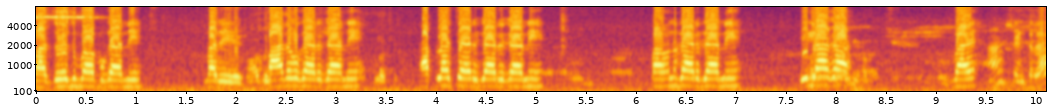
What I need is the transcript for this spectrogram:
మా జ్యోతిబాబు గాని మరి మాధవ్ గారు కానీ అప్లాచారి గారు కానీ పవన్ గారు కానీ ఇలాగా బాయ్ శంకరా?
